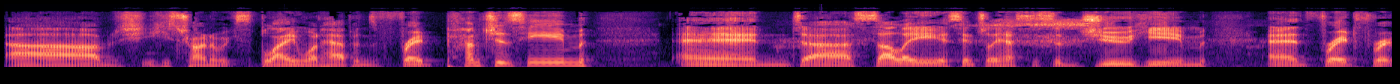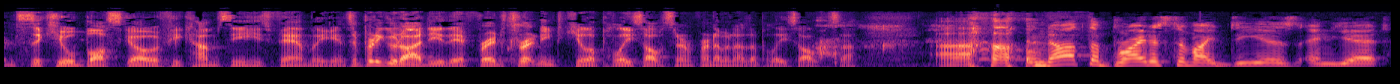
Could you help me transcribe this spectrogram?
Um, she, he's trying to explain what happens. Fred punches him, and uh, Sully essentially has to subdue him. And Fred threatens to kill Bosco if he comes near his family again. It's a pretty good idea there, Fred, threatening to kill a police officer in front of another police officer. Um, Not the brightest of ideas, and yet,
